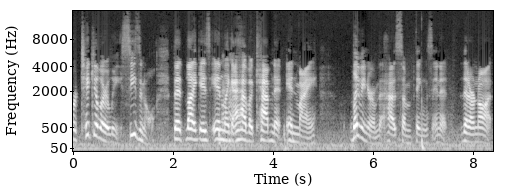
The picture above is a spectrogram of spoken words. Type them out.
particularly seasonal. That like is in like Uh-huh. I have a cabinet in my living room that has some things in it that are not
